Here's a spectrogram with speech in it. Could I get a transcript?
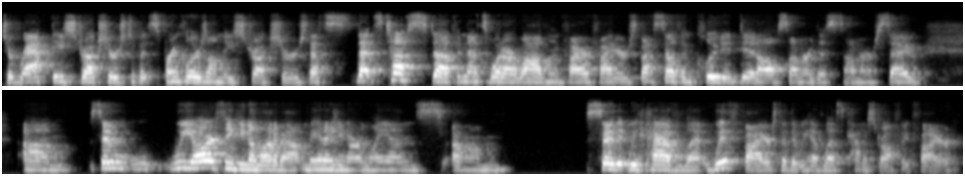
to wrap these structures, to put sprinklers on these structures. That's that's tough stuff, and that's what our wildland firefighters, myself included, did all summer this summer. So, um, so we are thinking a lot about managing our lands um, so that we have let with fire, so that we have less catastrophic fire.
